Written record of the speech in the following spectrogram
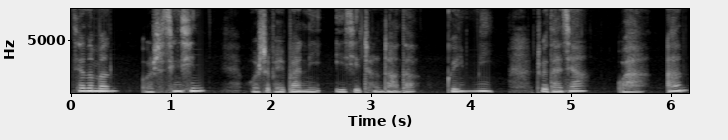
亲爱的们，我是清新，我是陪伴你一起成长的闺蜜，祝大家晚安。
